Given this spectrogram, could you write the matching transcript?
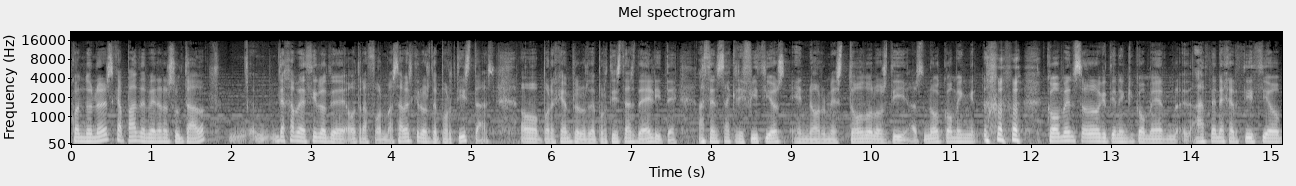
Cuando no eres capaz de ver el resultado, déjame decirlo de otra forma. Sabes que los deportistas, o por ejemplo los deportistas de élite, hacen sacrificios enormes todos los días. No comen, comen solo lo que tienen que comer, hacen ejercicio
